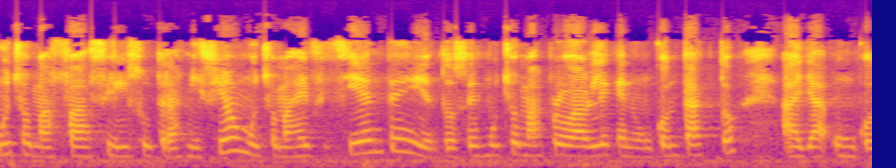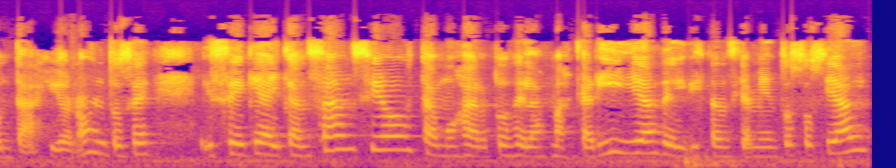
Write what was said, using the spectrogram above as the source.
mucho más fácil su transmisión, mucho más eficiente y entonces mucho más probable que en un contacto haya un contagio, ¿no? Entonces, sé que hay cansancio, estamos hartos de las mascarillas, del distanciamiento social,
